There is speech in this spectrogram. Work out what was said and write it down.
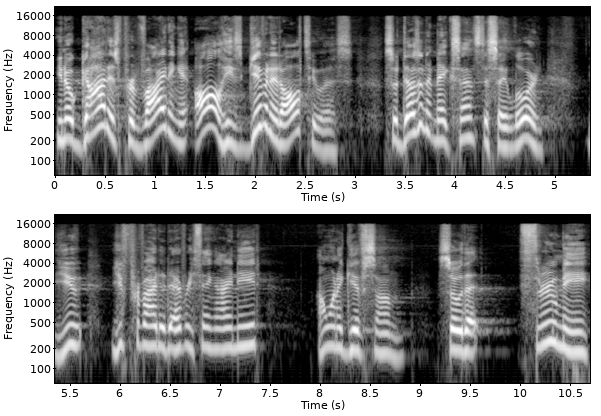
you know, God is providing it all. He's given it all to us. So doesn't it make sense to say, Lord, you, you've provided everything I need. I want to give some so that through me,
